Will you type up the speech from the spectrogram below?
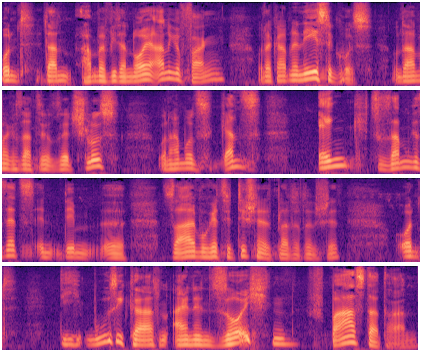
Und dann haben wir wieder neu angefangen und da kam der nächste Guss. Und da haben wir gesagt, jetzt Schluss und haben uns ganz eng zusammengesetzt in dem äh, Saal, wo jetzt die Tischtennisplatte drin steht. Und die Musiker hatten einen solchen Spaß daran,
